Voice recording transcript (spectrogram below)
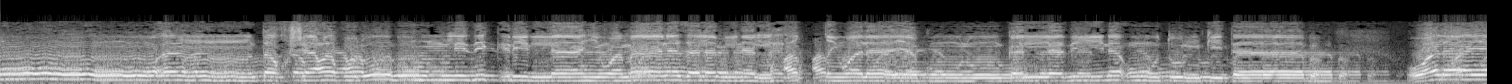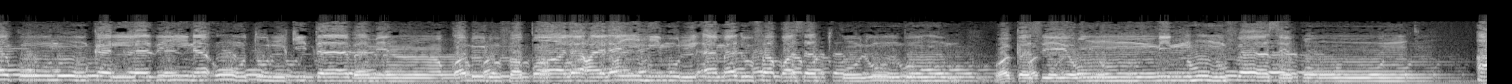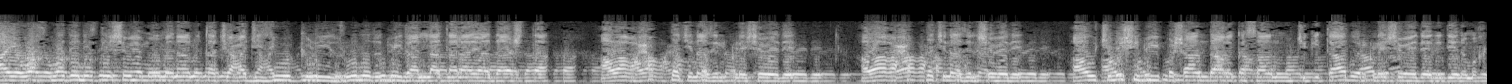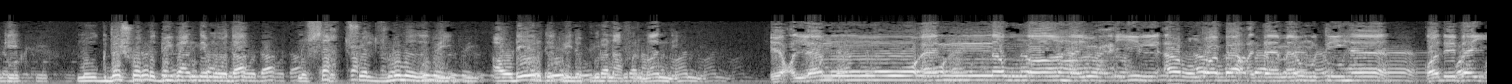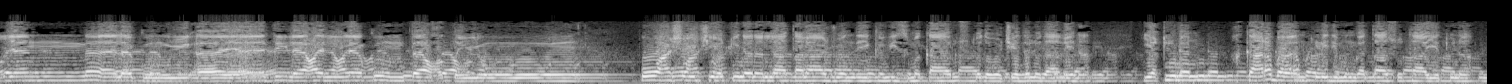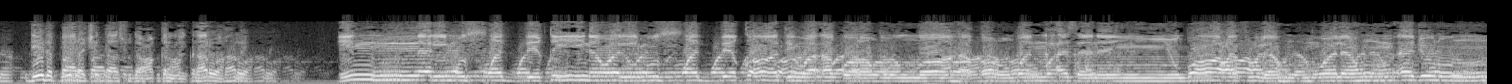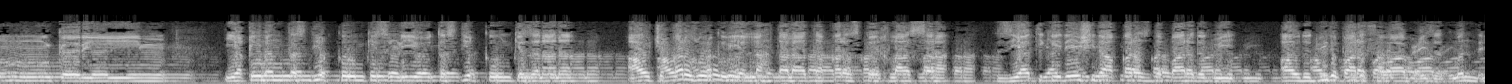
أن تخشع قلوبهم لذكر الله وما نزل من الحق ولا يكونوا كالذين أوتوا الكتاب ولا يكونوا كالذين أوتوا الكتاب من قبل فطال عليهم الأمد فقست قلوبهم وكثير منهم فاسقون. آیا وخت نه دی نږدې شوی مؤمنانو ته چې عاجزي وکړي زړونه د دوی د الله تعالی یاداشت ته؟ او هغه حق ته چې نازل کړي شوی دی. او هغه حق ته چې نازل شوی دی. او چې نشي دوی په شان د هغه کسانو چې کتاب ورکړي شوی دی د دې نه مخکې. نو اوږده شوه په دوی باندې موده نو سخت شول زړونه د دوی. او ډیر د دوی نه پورا نافرمان دي. اعلموا أن الله يحيي الأرض بعد موتها قد بينا لكم الآيات لعلكم تعقلون. پوه شئ چې یقینا الله تعالی ژوندې کوي زمکا رستو د وچېدلو دا غینا. یقینا ښکارا بیان کړی دی مونږ تاسو ته آیتونه. د دې لپاره چې تاسو د عقل نه کار واخلئ. إن المصدقين والمصدقات وأقرضوا الله قرضا حسنا يضاعف لهم ولهم أجر كريم. یقینا تصدیق کوونکې سړی أو تصدیق کوونکې زنانه آو چې قرض ورکوي الله تعالی ته قرض په اخلاص سره زیاتی کې دی شي دا قرض د پاره د دوی. آو د دوی د پاره ثواب عزت مند دی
